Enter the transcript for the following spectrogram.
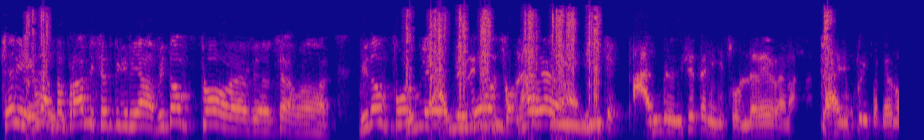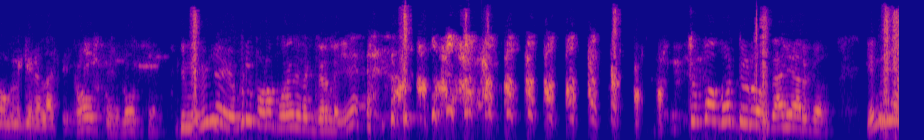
சரி அந்த ப்ராமிஸ் எடுத்துக்கிறியா? விதவுட் ஃப்ளோ விதவுட் ஃபோர் அந்த விஷயத்த சொல்லவே- அந்த விஷயத்த நீங்க சொல்லவே வேணாம். நான் எப்படிப்பட்டவன் உங்களுக்கே நல்லா தெரியும். ஓகே ஓகே. இந்த வீடியோ எப்படி போட போறேன்னு எனக்கு தெரியலையே. சும்மா போட்டு விடுவோம் ஜாலியா இருக்கும். என்ன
